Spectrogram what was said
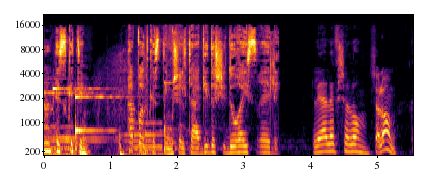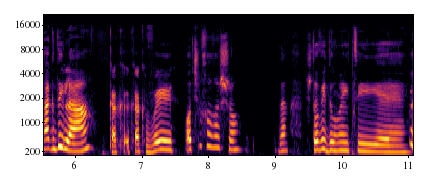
כאן הסכתים, הפודקאסטים של תאגיד השידור הישראלי. לאה לב שלום. שלום. כגדילה. דילה. קק, קק עוד שלך ראשו. Да. Что вы думаете э,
